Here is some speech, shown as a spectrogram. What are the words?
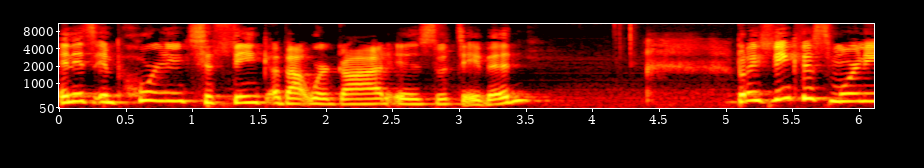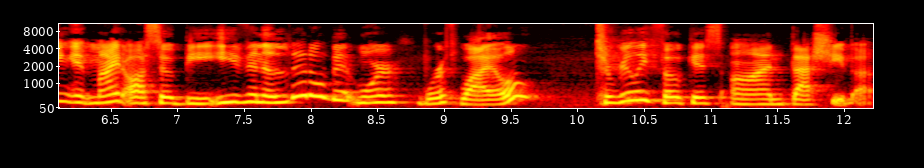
And it's important to think about where God is with David. But I think this morning it might also be even a little bit more worthwhile to really focus on Bathsheba.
